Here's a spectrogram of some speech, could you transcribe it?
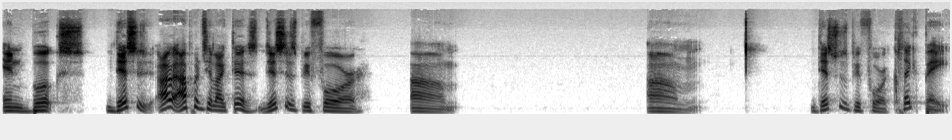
in books this is I, i'll put it like this this is before um um this was before clickbait.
